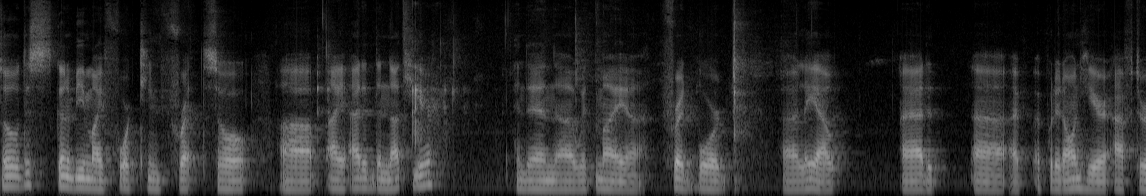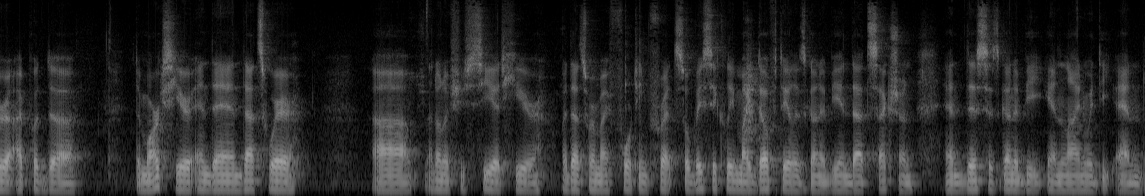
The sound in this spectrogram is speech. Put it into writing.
So this is going to be my 14th fret. So uh, I added the nut here and then uh, with my uh, fretboard uh, layout I added uh, I, I, put it on here after I put the the marks here and then that's where uh, I don't know if you see it here but that's where my 14th fret so basically my dovetail is going to be in that section and this is going to be in line with the end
